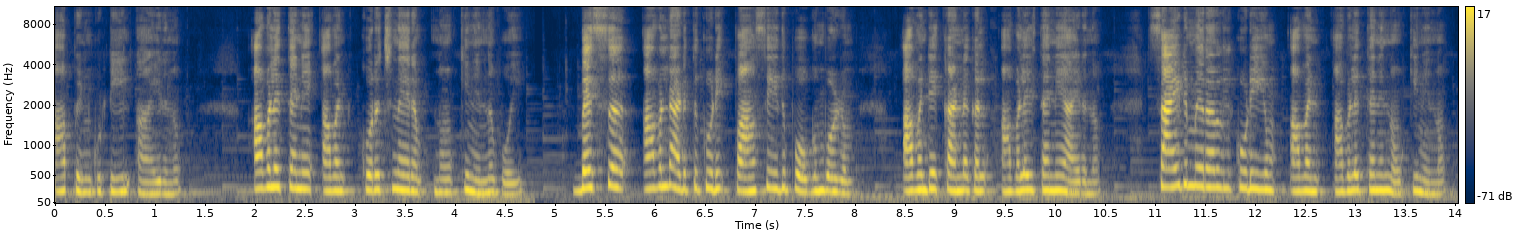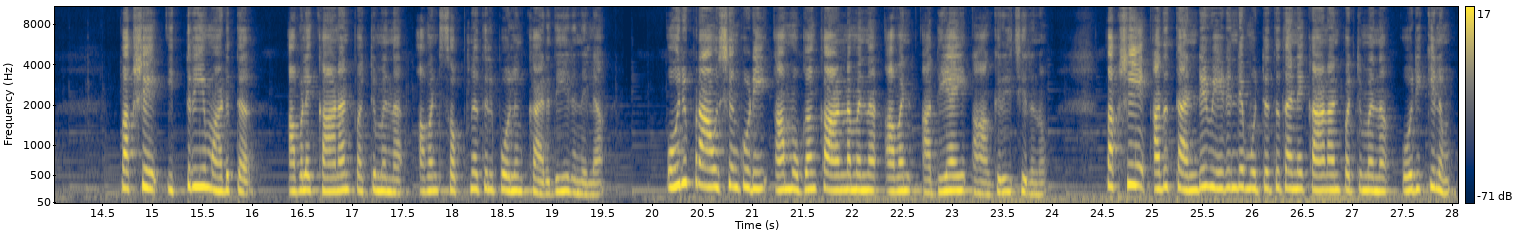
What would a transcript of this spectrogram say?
ആ പെൺകുട്ടിയിൽ ആയിരുന്നു. അവളെ തന്നെ അവൻ കുറച്ചു നേരം നോക്കി നിന്നുപോയി. ബസ് അവളുടെ അടുത്തു കൂടി പാസ് ചെയ്ത് പോകുമ്പോഴും അവന്റെ കണ്ണുകൾ അവളിൽ തന്നെയായിരുന്നു സൈഡ് മിററിൽ കൂടിയും അവൻ അവളെ തന്നെ നോക്കി നിന്നു. പക്ഷേ ഇത്രയും അടുത്ത് അവളെ കാണാൻ പറ്റുമെന്ന് അവൻ സ്വപ്നത്തിൽ പോലും കരുതിയിരുന്നില്ല. ഒരു പ്രാവശ്യം കൂടി ആ മുഖം കാണണമെന്ന് അവൻ അതിയായി ആഗ്രഹിച്ചിരുന്നു. പക്ഷേ അത് തന്റെ വീടിന്റെ മുറ്റത്ത് തന്നെ കാണാൻ പറ്റുമെന്ന് ഒരിക്കലും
